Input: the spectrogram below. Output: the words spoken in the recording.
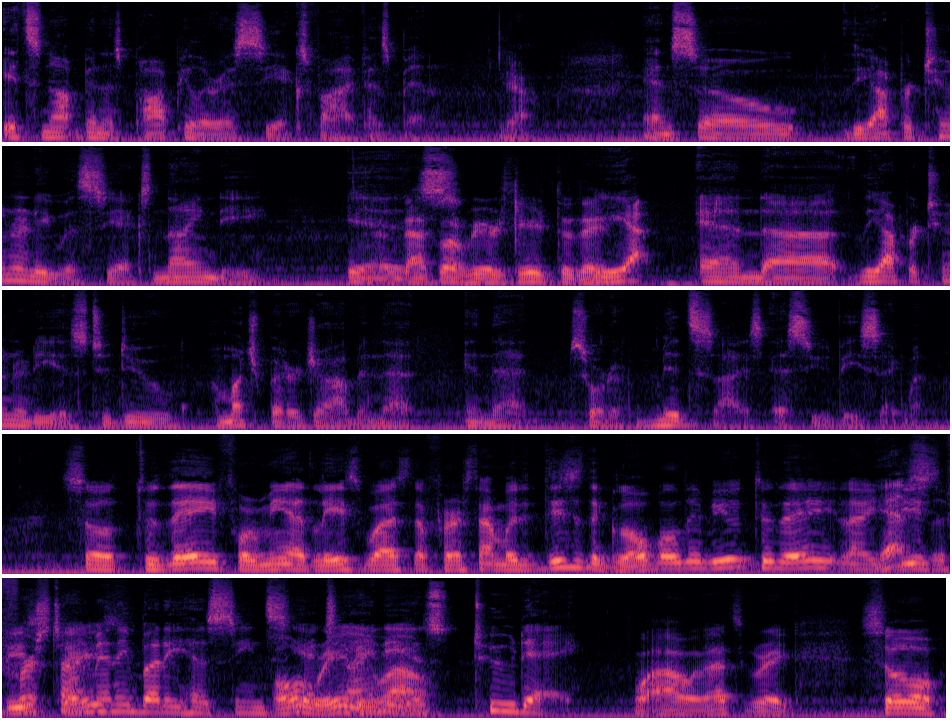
it's not been as popular as CX5 has been. yeah. And so the opportunity with CX90 is And that's what we're here today. yeah, and uh, the opportunity is to do a much better job in that in that sort of mid-size SUV segment. So today, for me at least, was the first time. But this is the global debut today. Like Yes, this, the first time anybody has seen Oh, CX90 really? Wow. is today. Wow, that's great. So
